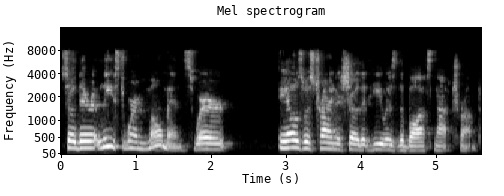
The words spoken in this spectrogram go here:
So there at least were moments where Ailes was trying to show that he was the boss, not Trump.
